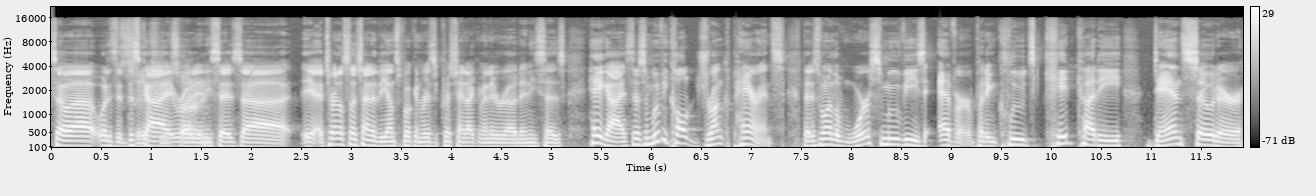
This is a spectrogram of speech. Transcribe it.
so uh, what is it? This Safe guy wrote it. and He says, uh, "Yeah, Eternal Sunshine of the Unspoken Risen Christian documentary wrote, and he says, "Hey guys, there's a movie called Drunk Parents that is one of the worst movies ever, but includes Kid Cudi, Dan Soder,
